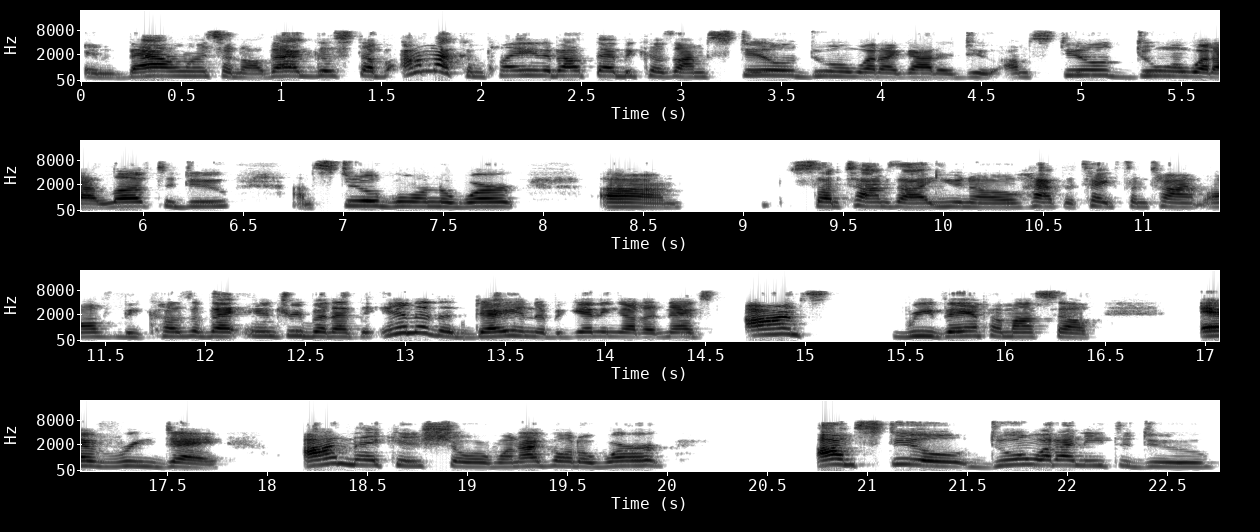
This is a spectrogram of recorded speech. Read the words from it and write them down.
imbalance and all that good stuff. I'm not complaining about that because I'm still doing what I got to do. I'm still doing what I love to do. I'm still going to work. Um, sometimes I, you know, have to take some time off because of that injury. But at the end of the day, in the beginning of the next, I'm revamping myself every day. I'm making sure when I go to work, I'm still doing what I need to do,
